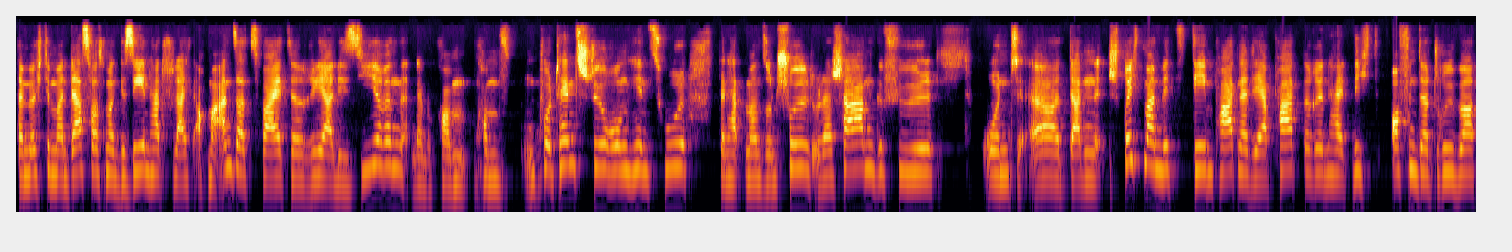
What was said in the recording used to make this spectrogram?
dann möchte man das, was man gesehen hat, vielleicht auch mal ansatzweise realisieren. Dann bekommen, kommen Potenzstörungen hinzu, dann hat man so ein Schuld- oder Schamgefühl. Und äh, dann spricht man mit dem Partner, der Partnerin halt nicht offen darüber.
